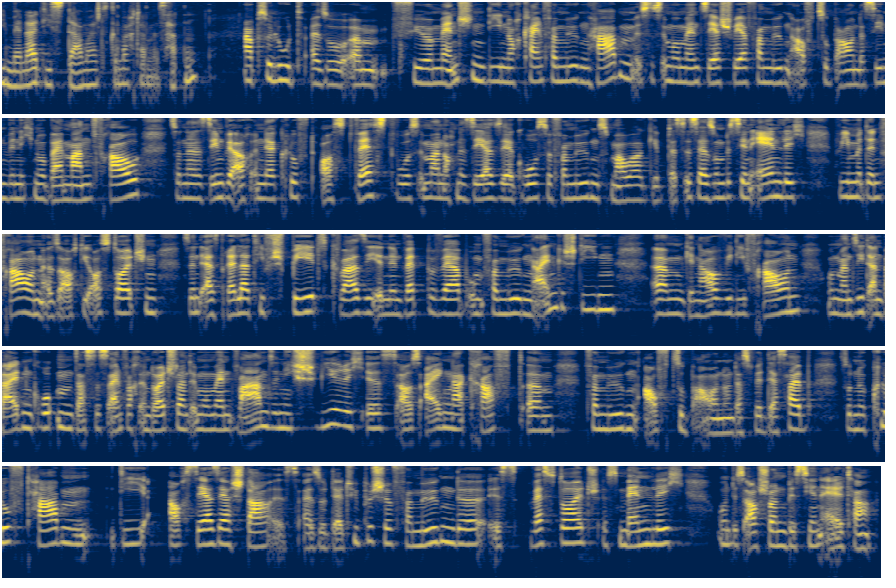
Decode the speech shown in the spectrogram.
die Männer, die es damals gemacht haben, es hatten? Absolut. Also ähm, für Menschen, die noch kein Vermögen haben, ist es im Moment sehr schwer, Vermögen aufzubauen. Das sehen wir nicht nur bei Mann, Frau, sondern das sehen wir auch in der Kluft Ost-West, wo es immer noch eine sehr, sehr große Vermögensmauer gibt. Das ist ja so ein bisschen ähnlich wie mit den Frauen. Also auch die Ostdeutschen sind erst relativ spät quasi in den Wettbewerb um Vermögen eingestiegen, ähm, genau wie die Frauen. Und man sieht an beiden Gruppen, dass es einfach in Deutschland im Moment wahnsinnig schwierig ist, aus eigener Kraft ähm, Vermögen aufzubauen und dass wir deshalb so eine Kluft haben, die auch sehr, sehr starr ist. Also der typische Vermögende ist westdeutsch, ist männlich und ist auch schon ein bisschen älter.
